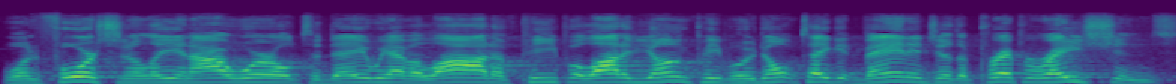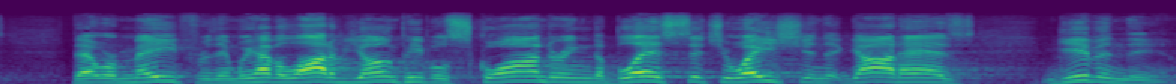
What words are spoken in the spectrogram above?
Well, unfortunately, in our world today, we have a lot of people, a lot of young people who don't take advantage of the preparations that were made for them. We have a lot of young people squandering the blessed situation that God has given them.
